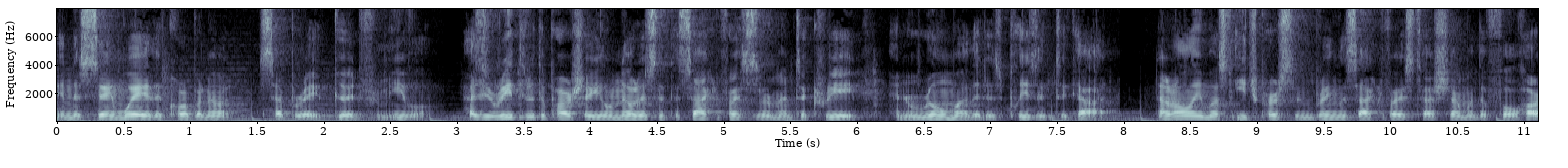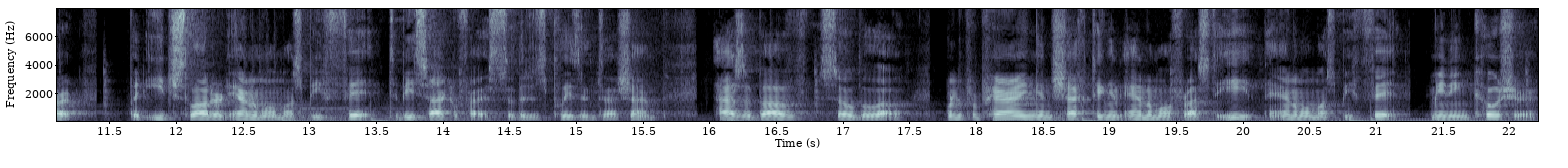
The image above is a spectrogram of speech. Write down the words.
In the same way, the korbanot separate good from evil. As you read through the Parsha, you'll notice that the sacrifices are meant to create an aroma that is pleasing to God. Not only must each person bring the sacrifice to Hashem with a full heart, but each slaughtered animal must be fit to be sacrificed so that it is pleasing to Hashem. As above, so below. When preparing and shechting an animal for us to eat, the animal must be fit, meaning kosher.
